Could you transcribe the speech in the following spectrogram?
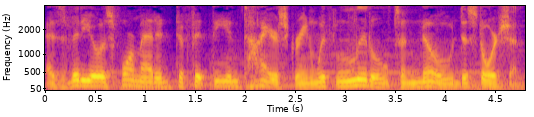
as video is formatted to fit the entire screen with little to no distortion.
